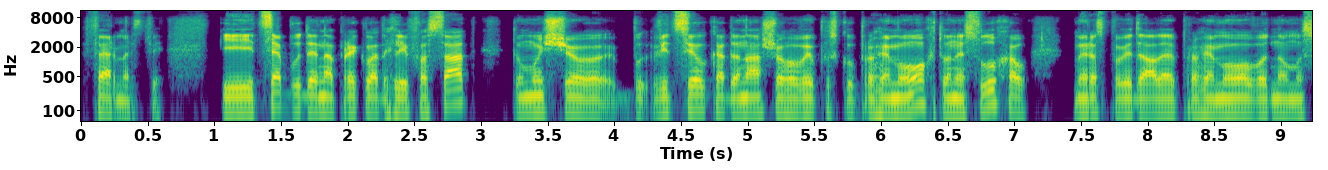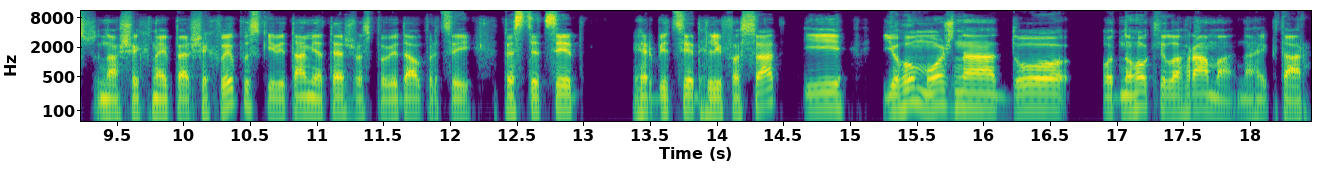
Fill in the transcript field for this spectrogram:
фермерстві. І це буде, наприклад, гліфосат, тому що відсилка до нашого випуску про ГМО, хто не слухав, ми розповідали про ГМО в одному з наших найперших випусків, і там я теж розповідав про цей пестицид, гербіцид гліфосат, і його можна до одного кілограма на гектар.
